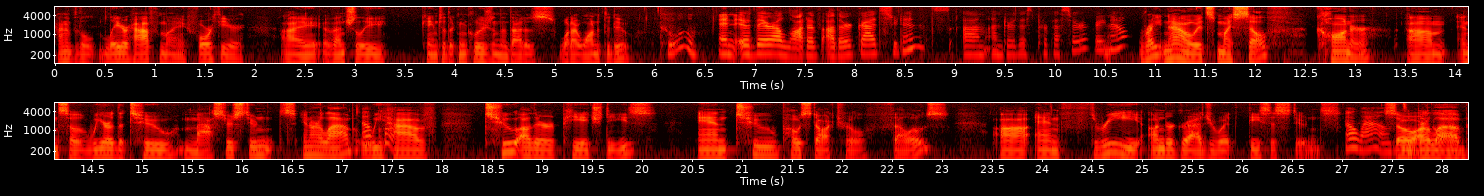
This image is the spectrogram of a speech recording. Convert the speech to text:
kind of the later half of my fourth year, I eventually came to the conclusion that that is what I wanted to do. Cool. And are there a lot of other grad students um, under this professor right now? Right now, it's myself, Connor, um, and so we are the two master's students in our lab. Oh, we cool. have two other PhDs and two postdoctoral fellows, uh, and three undergraduate thesis students. Oh, wow. So our big lab. lab,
